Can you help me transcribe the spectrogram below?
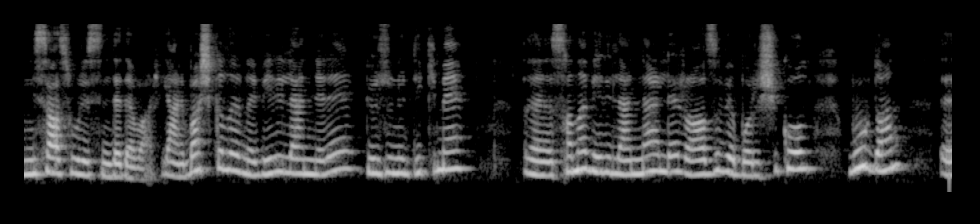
Nisa suresinde de var. Yani başkalarına verilenlere gözünü dikme, e, sana verilenlerle razı ve barışık ol. Buradan e,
